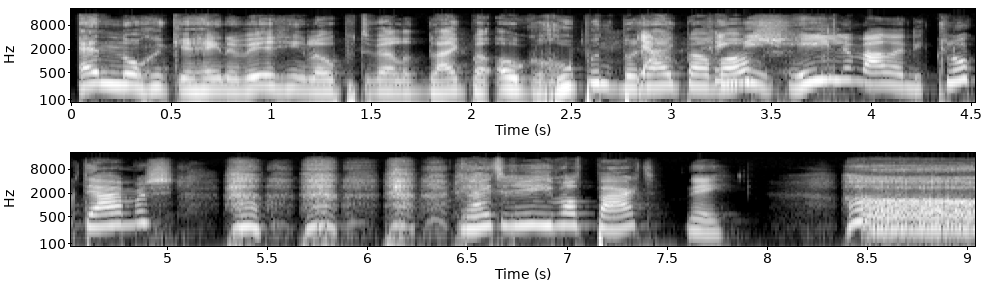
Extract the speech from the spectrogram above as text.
En nog een keer heen en weer ging lopen, terwijl het blijkbaar ook roepend bereikbaar ja, ging was. die helemaal naar die klokdames. Rijdt er hier iemand paard? Nee. Oh,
